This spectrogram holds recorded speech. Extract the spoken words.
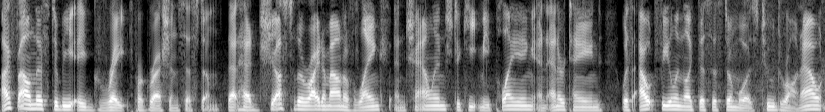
I found this to be a great progression system that had just the right amount of length and challenge to keep me playing and entertained without feeling like the system was too drawn out,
